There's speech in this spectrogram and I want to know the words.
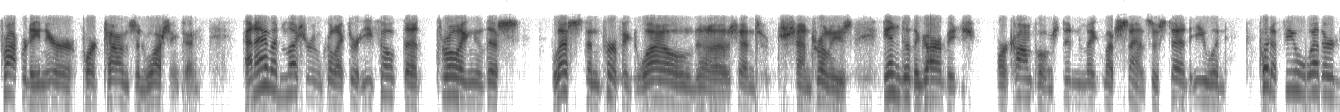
property near Port Townsend, Washington. An avid mushroom collector, he felt that throwing this less than perfect wild uh, chanterelles into the garbage or compost didn't make much sense. Instead, he would put a few weathered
